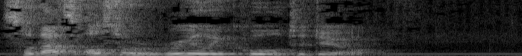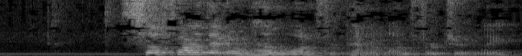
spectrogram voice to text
So that's also really cool to do. So far, they don't have one for Panama, unfortunately.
